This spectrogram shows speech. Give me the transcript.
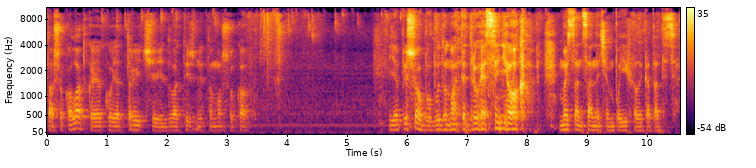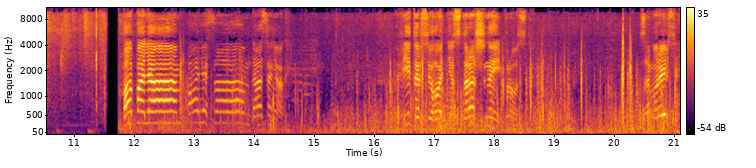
та шоколадка, яку я три чи два тижні тому шукав. Я пішов, бо буду мати друге синє око. Ми з Сан Саничем поїхали кататися. По полям, по лісам, да, Саньок? Вітер сьогодні страшний просто. Заморився?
